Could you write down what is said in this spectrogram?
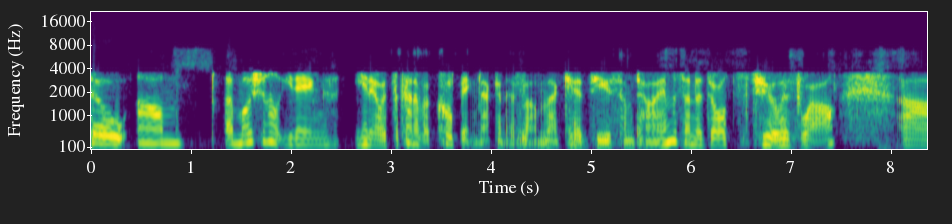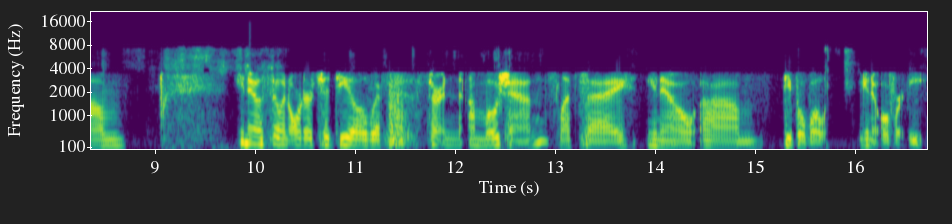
So, um, emotional eating, you know, it's kind of a coping mechanism that kids use sometimes and adults do as well. Um, you know, so in order to deal with certain emotions, let's say, you know, um, people will, you know, overeat.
